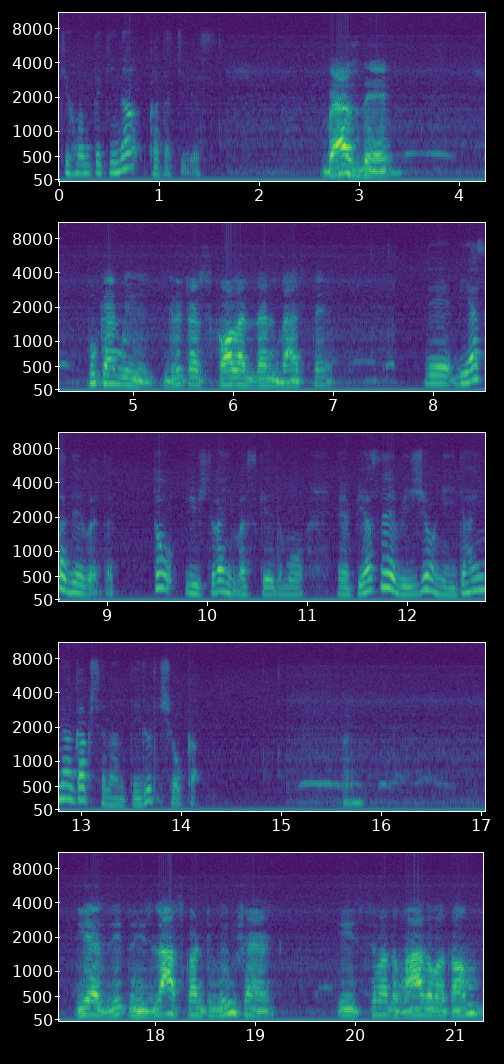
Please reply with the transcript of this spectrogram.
基本的な形です Vyasdev, who can be greater scholar than Vyasdev? でビアサデーバだという人がいますけれども、えービアサデーバ以上に偉大な学者なんているでしょうか He has written his last contribution is Srimad Bhagavatam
